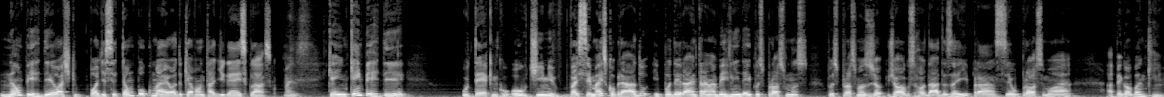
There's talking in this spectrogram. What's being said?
não perder, eu acho que pode ser até um pouco maior do que a vontade de ganhar esse clássico. Mas. Quem, quem perder, o técnico ou o time vai ser mais cobrado e poderá entrar na Berlinda aí para os próximos, pros próximos jo jogos, rodadas aí, para ser o próximo a, a pegar o banquinho.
